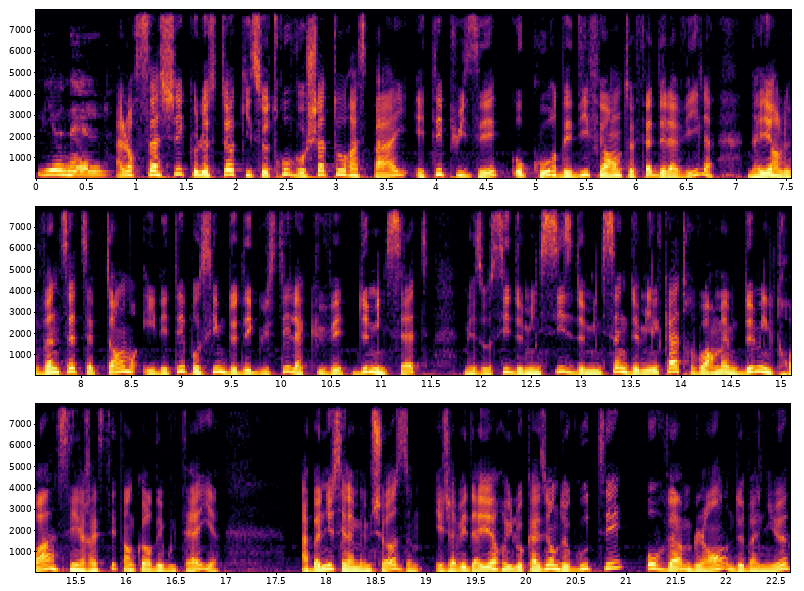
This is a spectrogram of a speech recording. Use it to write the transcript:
Lionel. Alors sachez que le stock qui se trouve au château Raspail est épuisé au cours des différentes fêtes de la ville. D'ailleurs, le 27 septembre, il était possible de déguster la cuvée 2007, mais aussi 2006, 2005, 2004, voire même 2003, s'il restait encore des bouteilles. À Bagneux, c'est la même chose, et j'avais d'ailleurs eu l'occasion de goûter au vin blanc de Bagneux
